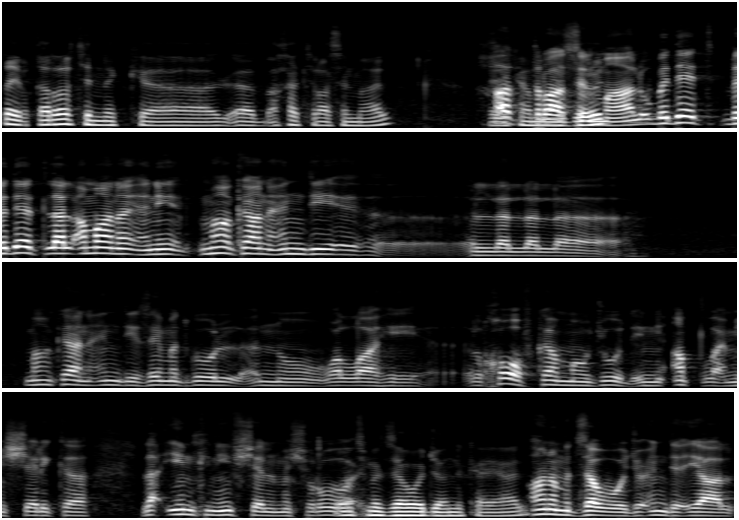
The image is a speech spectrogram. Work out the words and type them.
طيب قررت إنك آه، أخذت رأس المال؟ أخذت رأس المال وبديت بديت للأمانة يعني ما كان عندي ال ال ال ما كان عندي زي ما تقول إنه والله الخوف كان موجود إني أطلع من الشركة. لا يمكن يفشل المشروع وأنت متزوج وعندك عيال؟ أنا متزوج وعندي عيال.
